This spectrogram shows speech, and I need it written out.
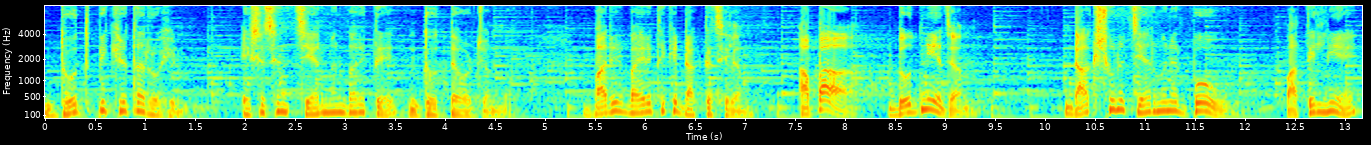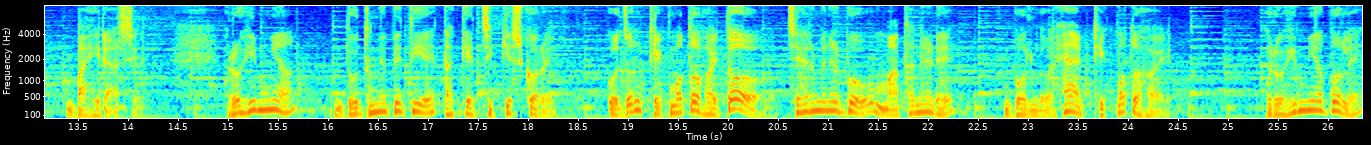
দুধ বিক্রেতা রহিম এসেছেন চেয়ারম্যান বাড়িতে দুধ দেওয়ার জন্য। বাড়ির বাইরে থেকে ডাকতেছিলেন, আপা, দুধ নিয়ে যান। ডাক শুনে চেয়ারম্যানের বউ পাতিল নিয়ে বাহিরে আসে। রহিম মিয়া দুধ মেপে দিয়ে তাকে জিজ্ঞেস করে, ওজন ঠিকমতো হয় তো? চেয়ারম্যানের বউ মাথা নেড়ে বলল হ্যাঁ ঠিকমতো হয়। রহিম মিয়া বলে,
